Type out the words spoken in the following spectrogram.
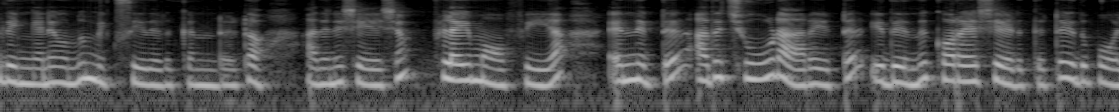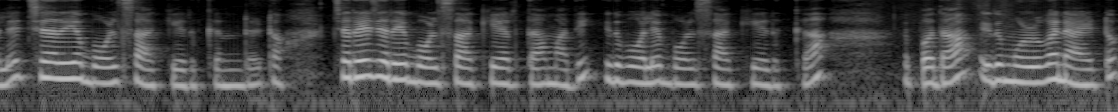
ഇതിങ്ങനെ ഒന്ന് മിക്സ് ചെയ്തെടുക്കുന്നുണ്ട് കേട്ടോ അതിന് ശേഷം ഫ്ലെയിം ഓഫ് ചെയ്യുക എന്നിട്ട് അത് ചൂടാറിയിട്ട് ഇതിൽ നിന്ന് കുറേശ്ശെ എടുത്തിട്ട് ഇതുപോലെ ചെറിയ ബോൾസ് ആക്കി എടുക്കുന്നുണ്ട് കേട്ടോ ചെറിയ ചെറിയ ബോൾസ് ആക്കി എടുത്താൽ മതി. ഇതുപോലെ ബോൾസ് ആക്കി എടുക്കുക ഇപ്പോൾ ഇതാ ഇത് മുഴുവനായിട്ടും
